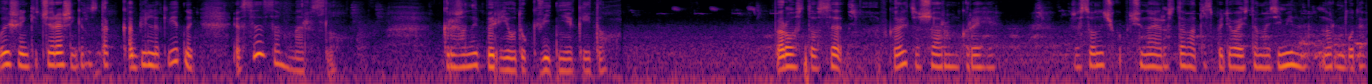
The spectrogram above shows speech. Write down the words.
Вишеньки, черешеньки, нас так обільно квітнуть, і все замерзло. Крижаний період у квітні який-то. Просто все вкрито шаром криги. Вже сонечко починає розставати. Сподіваюсь, там азімін норм буде.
